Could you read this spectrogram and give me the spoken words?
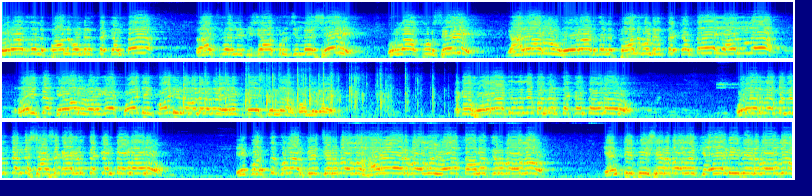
ಹೋರಾಟದಲ್ಲಿ ಪಾಲ್ಗೊಂಡಿರ್ತಕ್ಕಂಥ ರಾಜ್ಯದಲ್ಲಿ ಬಿಜಾಪುರ ಜಿಲ್ಲೆ ಸೇರಿ ಕುರ್ಲಾಪುರ್ ಸೇರಿ ಯಾರ್ಯಾರು ಹೋರಾಟದಲ್ಲಿ ಪಾಲ್ಗೊಂಡಿರ್ತಕ್ಕಂಥ ಎಲ್ಲ ರೈತ ದೇವರುಗಳಿಗೆ ಕೋಟಿ ಕೋಟಿ ನಮನಗಳನ್ನು ಹೇಳಿ ಬಯಸ್ತೀನಿ ನಾನು ಬಂಧುಗಳೇ. ಯಾಕಂದ್ರೆ ಹೋರಾಟದಲ್ಲಿ ಬಂದಿರತಕ್ಕಂಥವ್ರು ಅವರು ಹೋರಾಟದಲ್ಲಿ ಬಂದಿರ್ತಕ್ಕಂಥ ಶಾಸಕ ಆಗಿರ್ತಕ್ಕಂಥವ್ರು ನಾನು ಈ ಪರ್ಟಿಕ್ಯುಲರ್ ಬ್ರಿಡ್ಜ್ ಇರ್ಬೋದು, ಹೈವೇ ಇರ್ಬೋದು, ಏಳು ತಾಲೂಕು ಇರ್ಬೋದು, ಎನ್ ಟಿ ಪಿ ಸಿ ಇರ್ಬೋದು, ಕೆ ಡಿ ಬಿ ಇರ್ಬೋದು,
